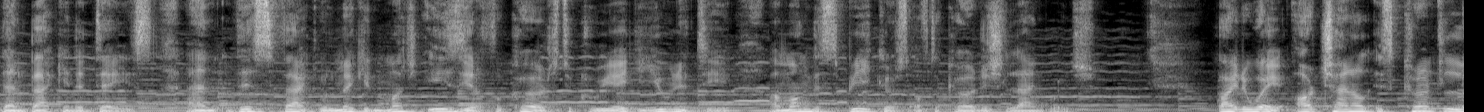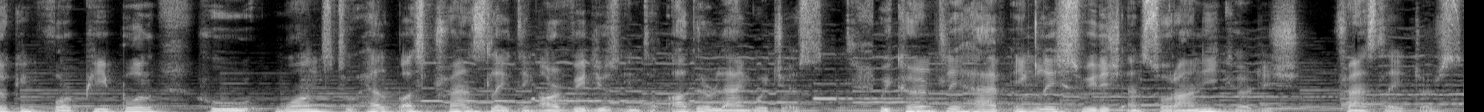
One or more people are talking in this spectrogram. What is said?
than back in the days and this fact will make it much easier for Kurds to create unity among the speakers of the Kurdish language. By the way, our channel is currently looking for people who want to help us translating our videos into other languages. We currently have English, Swedish and Sorani Kurdish translators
